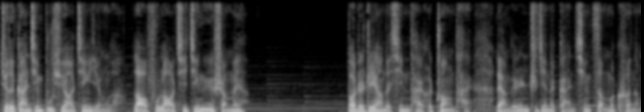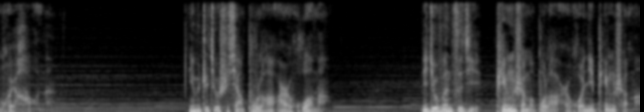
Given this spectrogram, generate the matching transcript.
觉得感情不需要经营了，老夫老妻经营什么呀？抱着这样的心态和状态，两个人之间的感情怎么可能会好呢？因为这就是想不劳而获嘛。你就问自己，凭什么不劳而获？你凭什么？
